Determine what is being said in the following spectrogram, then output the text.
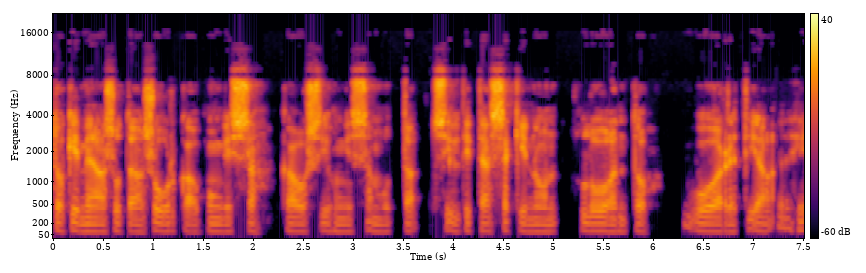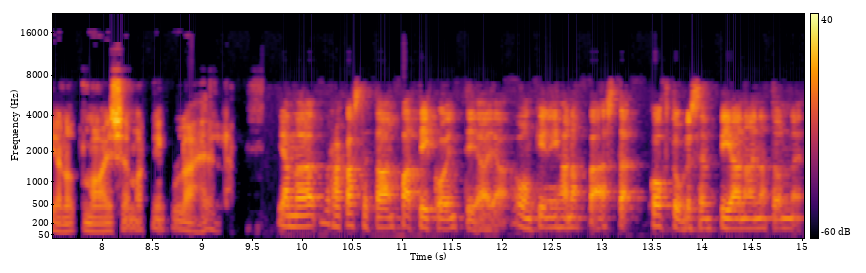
Toki me asutaan suurkaupungissa, Kausjungissa, mutta silti tässäkin on luonto, vuoret ja hienot maisemat niin kuin lähellä. Ja me rakastetaan patikointia ja onkin ihana päästä kohtuullisen pian aina tuonne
